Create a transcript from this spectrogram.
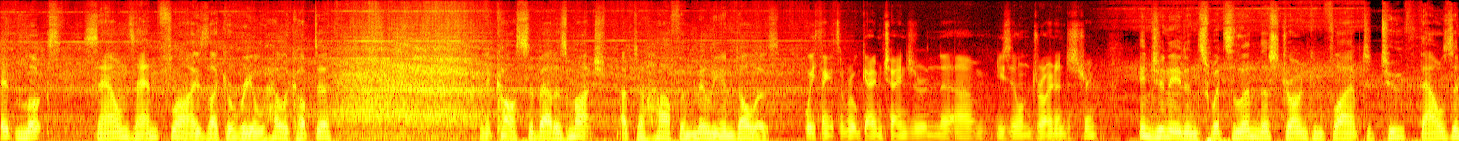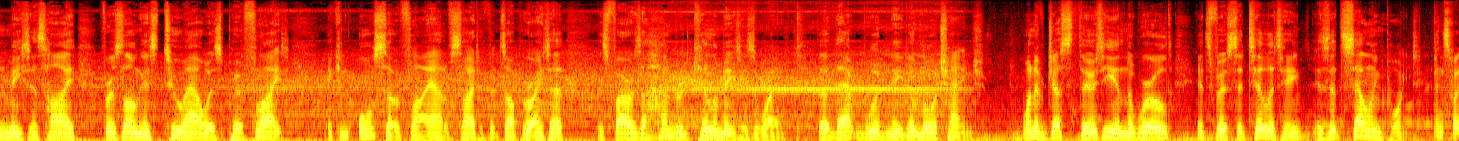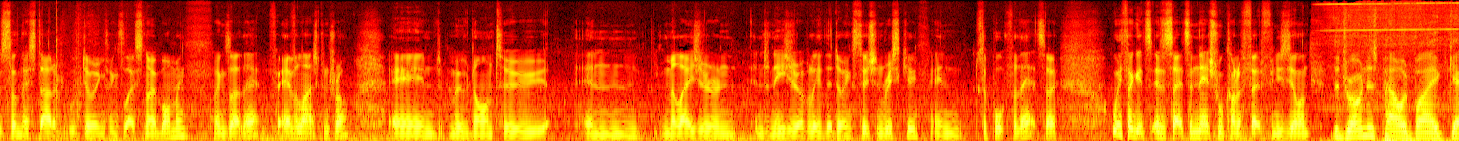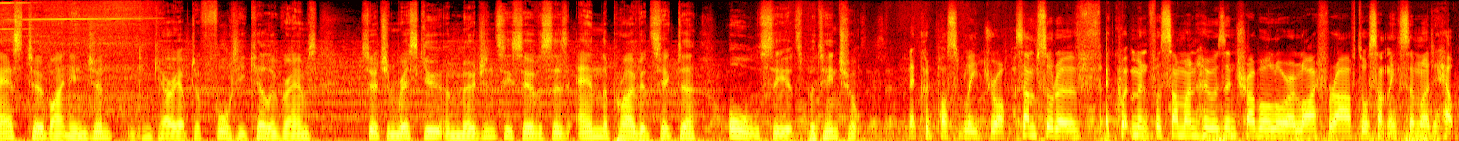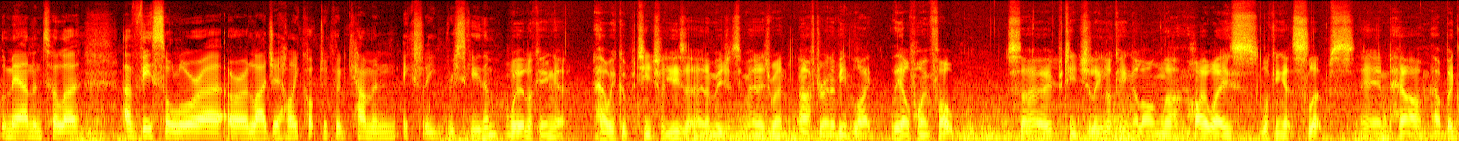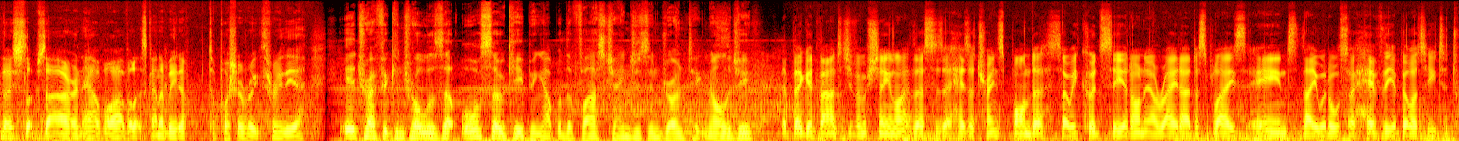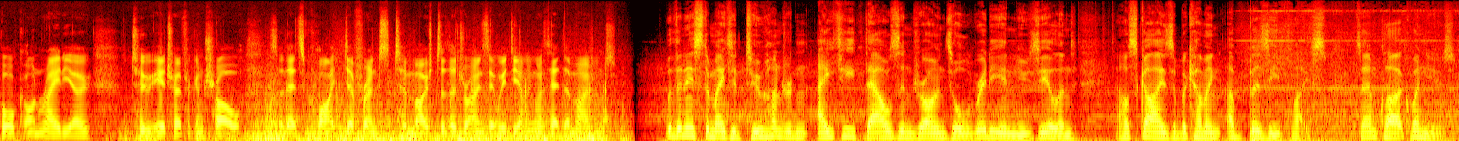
It looks, sounds, and flies like a real helicopter, and it costs about as much, up to half a million dollars. We think it's a real game changer in the um, New Zealand drone industry. Engineered in Switzerland, this drone can fly up to 2,000 metres high for as long as two hours per flight. It can also fly out of sight of its operator as far as 100 kilometres away, though that would need a law change. One of just 30 in the world, its versatility is its selling point. In Switzerland, they started with doing things like snow bombing, things like that, for avalanche control, and moved on to in Malaysia and Indonesia, I believe they're doing search and rescue and support for that. So we think it's, as I say, it's a natural kind of fit for New Zealand. The drone is powered by a gas turbine engine and can carry up to 40 kilograms. Search and rescue, emergency services, and the private sector all see its potential. It could possibly drop some sort of equipment for someone who is in trouble or a life raft or something similar to help them out until a, a vessel or a, or a larger helicopter could come and actually rescue them. We're looking at how we could potentially use it in emergency management after an event like the Alpine Fault. So potentially looking along the highways, looking at slips and how, how big those slips are and how viable it's going to be to, to push a route through there. Air traffic controllers are also keeping up with the fast changes in drone technology. The big advantage of a machine like this is it has a transponder, so we could see it on our radar displays, and they would also have the ability to talk on radio to air traffic control. So that's quite different to most of the drones that we're dealing with at the moment. With an estimated 280,000 drones already in New Zealand, our skies are becoming a busy place. Sam Clark, One News.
